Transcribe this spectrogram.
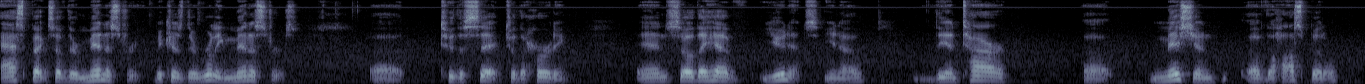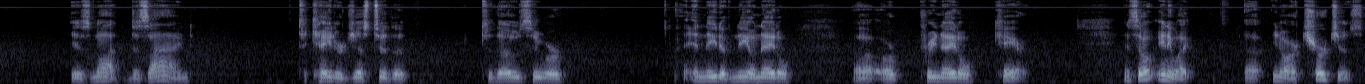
aspects of their ministry, because they're really ministers uh, to the sick, to the hurting. And so they have units, you know. The entire uh, mission of the hospital is not designed to cater just to the to those who are in need of neonatal uh, or prenatal care. And so, anyway, uh, you know, our churches,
